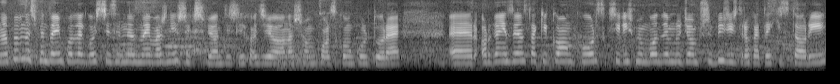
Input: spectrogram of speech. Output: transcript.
Na pewno Święto Niepodległości jest jednym z najważniejszych świąt, jeśli chodzi o naszą polską kulturę. E, Organizując taki konkurs, chcieliśmy młodym ludziom przybliżyć trochę tej historii,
